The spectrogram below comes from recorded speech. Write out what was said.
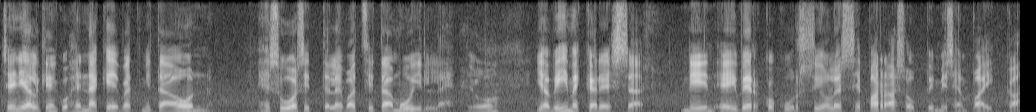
Sen jälkeen kun he näkevät mitä on, he suosittelevat sitä muille. Joo. Ja viime kädessä niin ei verkkokurssi ole se paras oppimisen paikka.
